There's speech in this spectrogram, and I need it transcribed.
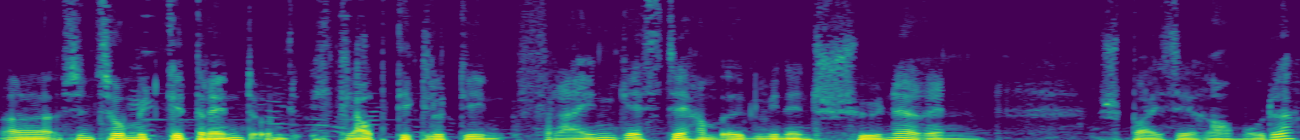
äh, sind somit getrennt und ich glaube, die glutenfreien Gäste haben irgendwie einen schöneren Speiseraum, oder?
